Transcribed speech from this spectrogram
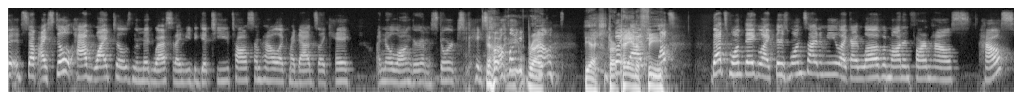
it and stuff. I still have whitetails in the Midwest, and I need to get to Utah somehow. Like my dad's like, "Hey, I no longer am a storage space Right. mounts." yeah, start But paying yeah, a I mean, fee. that's, that's one thing. Like, there's one side of me, like I love a modern farmhouse house,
